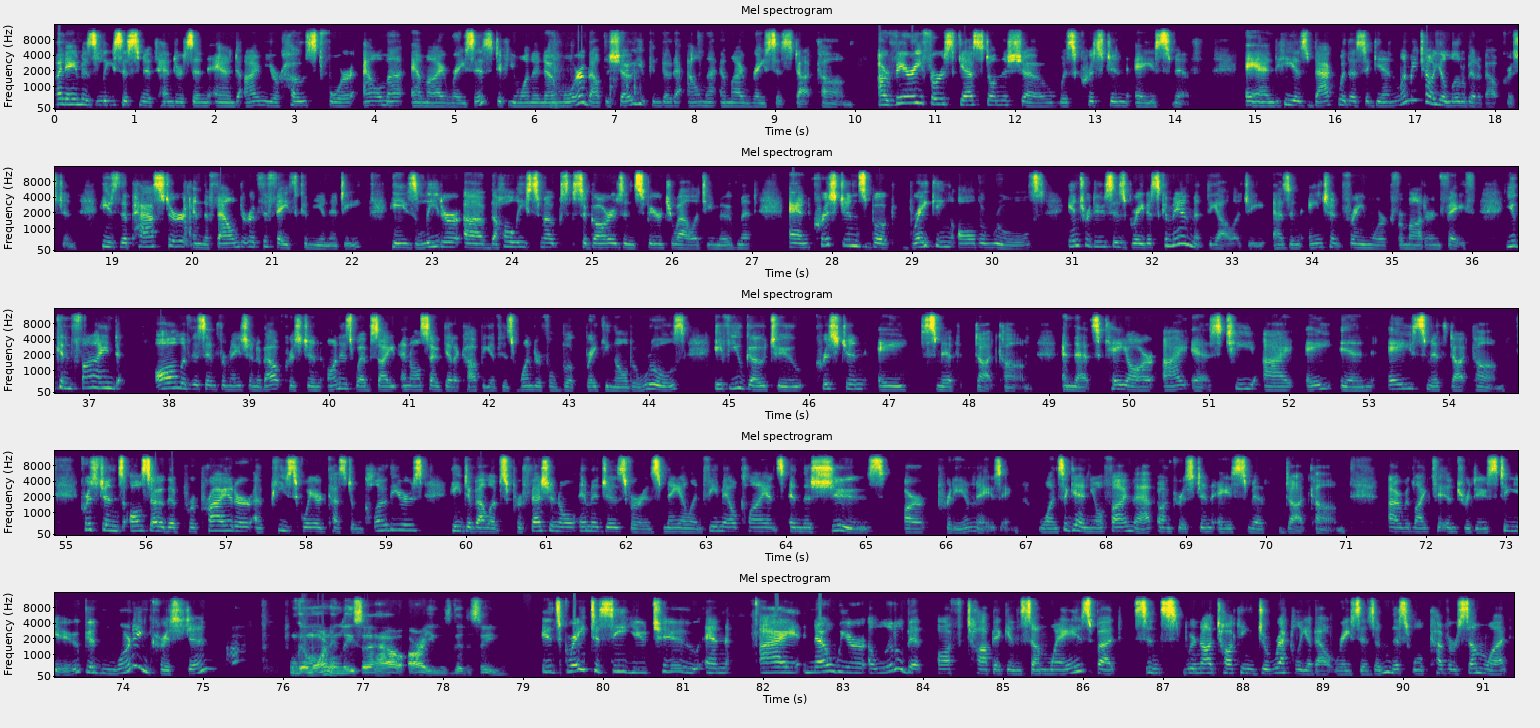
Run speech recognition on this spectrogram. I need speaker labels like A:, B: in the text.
A: My name is Lisa Smith Henderson, and I'm your host for Alma Am I Racist? If you want to know more about the show, you can go to almaamiracist.com. Our very first guest on the show was Kristian A. Smith and he is back with us again. Let me tell you a little bit about Kristian. He's the pastor and the founder of the faith community. He's leader of the Holy Smokes Cigars and Spirituality movement. And Kristian's book, Breaking All the Rules, introduces greatest commandment theology as an ancient framework for modern faith. You can find all of this information about Kristian on his website and also get a copy of his wonderful book, Breaking All the Rules, if you go to kristianasmith.com. And that's K R I S T I A N A Smith.com. Kristian's also the proprietor of P Squared Custom Clothiers. He develops professional images for his male and female clients, and the shoes are pretty amazing. Once again, you'll find that on kristianasmith.com. I would like to introduce to you. Good morning, Kristian.
B: Good morning, Lisa. How are you? It's good to see you.
A: It's great to see you too. And I know we're a little bit off topic in some ways, but since we're not talking directly about racism, this will cover somewhat.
